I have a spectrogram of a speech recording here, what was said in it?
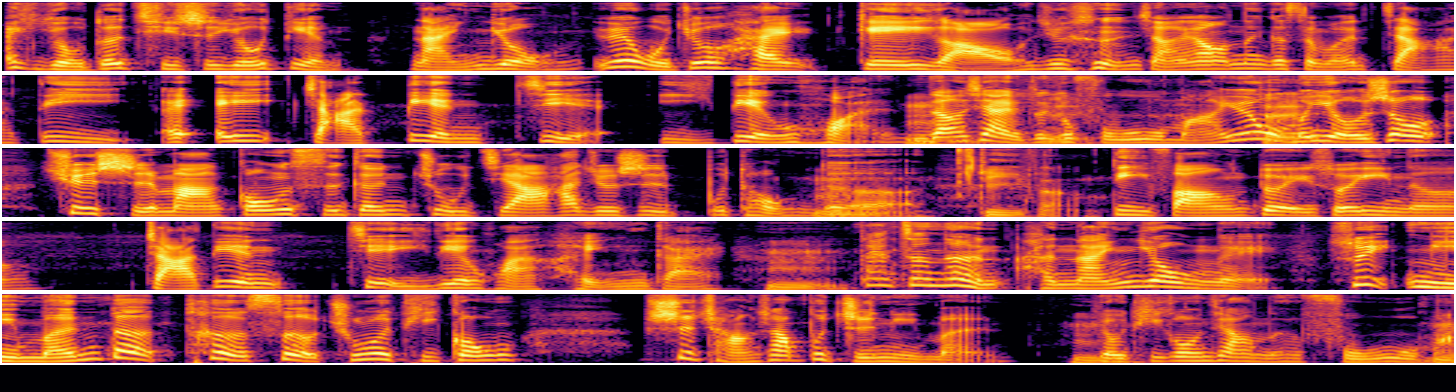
哎，有的其实有点难用，因为我就还 gay 搞，就是想要那个什么假地哎 A 假电借以电还，你知道现在有这个服务吗？因为我们有时候确实嘛，公司跟住家它就是不同的地方。地方，对，所以呢，假电借以电还很应该，嗯，但真的很很难用哎，所以你们的特色除了提供。市场上不止你们有提供这样的服务嘛，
